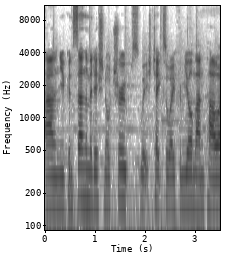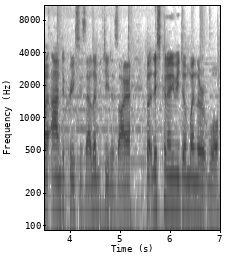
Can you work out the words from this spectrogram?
and you can send them additional troops, which takes away from your manpower and decreases their liberty desire. But this can only be done when they're at war.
